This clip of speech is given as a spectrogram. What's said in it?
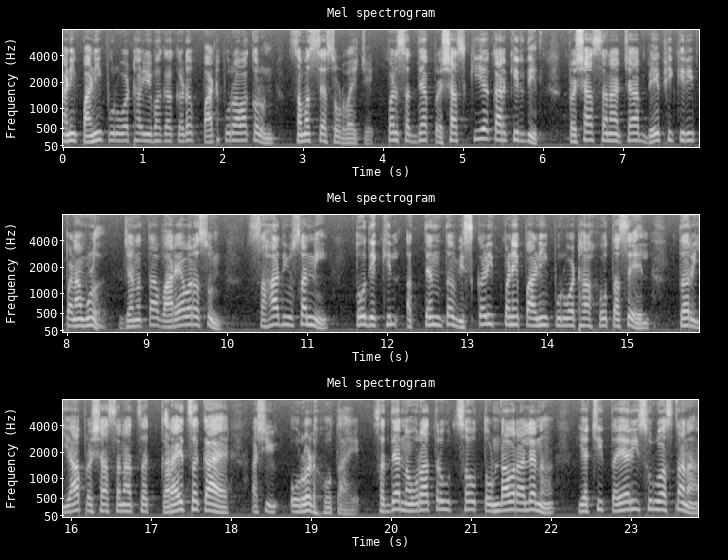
आणि पाणी पुरवठा विभागाकडं पाठपुरावा करून समस्या सोडवायचे. पण सध्या प्रशासकीय कारकिर्दीत प्रशासनाच्या बेफिकिरीपणामुळं जनता वाऱ्यावर असून सहा दिवसांनी तो देखील अत्यंत विस्कळीतपणे पाणी पुरवठा होत असेल तर या प्रशासनाचं करायचं काय अशी ओरड होत आहे. सध्या नवरात्र उत्सव तोंडावर आल्यानं याची तयारी सुरू असताना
